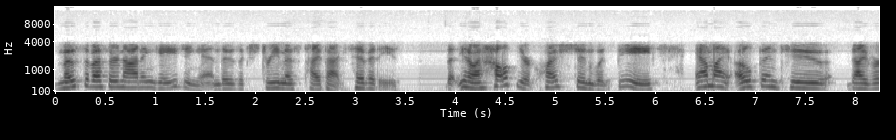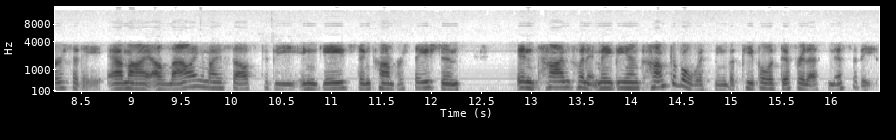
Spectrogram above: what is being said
most of us are not engaging in those extremist type activities. But, you know, a healthier question would be, am I open to diversity? Am I allowing myself to be engaged in conversations in times when it may be uncomfortable with me with people of different ethnicities?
